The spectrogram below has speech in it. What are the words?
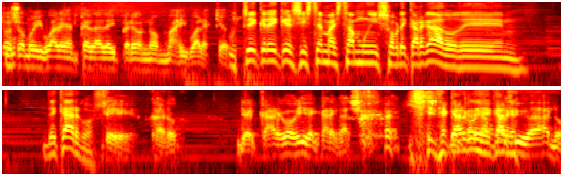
Todos somos iguales ante la ley, pero no más iguales que otros. ¿Usted cree que el sistema está muy sobrecargado de, de cargos? Sí, claro. De cargos y de cargas. de cargos y de cargas para cargas. el ciudadano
